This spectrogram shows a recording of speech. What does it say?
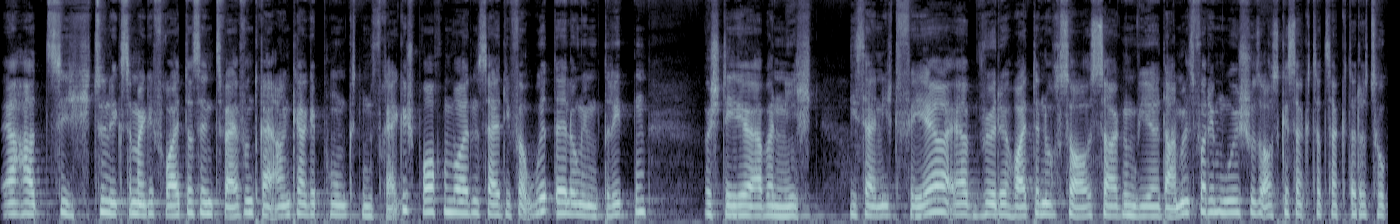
Er hat sich zunächst einmal gefreut, dass er in zwei von drei Anklagepunkten freigesprochen worden sei. Die Verurteilung im dritten verstehe er aber nicht. Die sei nicht fair. Er würde heute noch so aussagen, wie er damals vor dem Urschuss ausgesagt hat, sagt er dazu.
